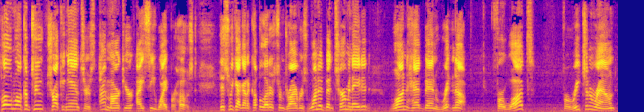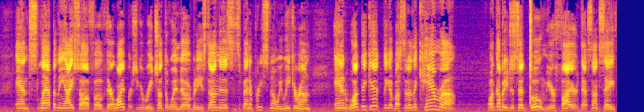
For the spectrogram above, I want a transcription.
Hello and welcome to Trucking Answers. I'm Mark, your icy Wiper host. This week I got a couple letters from drivers. One had been terminated, one had been written up. For what? For reaching around and slapping the ice off of their wipers. You can reach out the window. Everybody's done this. It's been a pretty snowy week around. And what they get? They get busted on the camera. One company just said, boom, you're fired. That's not safe.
